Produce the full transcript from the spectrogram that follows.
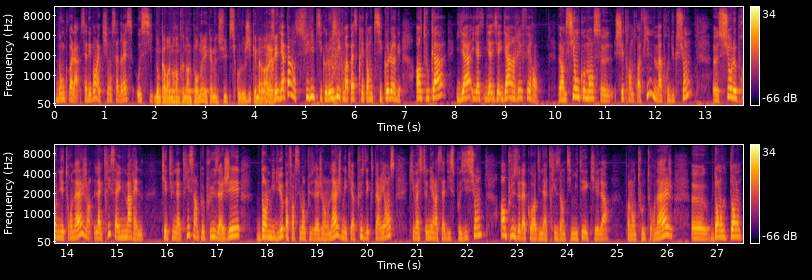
Donc voilà, ça dépend à qui on s'adresse aussi. Donc avant de rentrer dans le porno, il y a quand même un suivi psychologique et même Ouais. après. Il n'y a pas un suivi psychologique, on va pas se prétendre psychologue. En tout cas, il y a, il y, a, il y a- il y a un référent. Par exemple, si on commence euh, chez 33 Films, ma production, euh, sur le premier tournage, l'actrice a une marraine, qui est une actrice un peu plus âgée dans le milieu, pas forcément plus âgée en âge, mais qui a plus d'expérience, qui va se tenir à sa disposition, en plus de la coordinatrice d'intimité qui est là pendant tout le tournage. Euh, dans le temps,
